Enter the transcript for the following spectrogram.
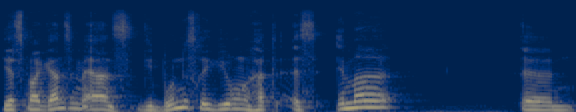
jetzt mal ganz im Ernst. Die Bundesregierung hat es immer ähm,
